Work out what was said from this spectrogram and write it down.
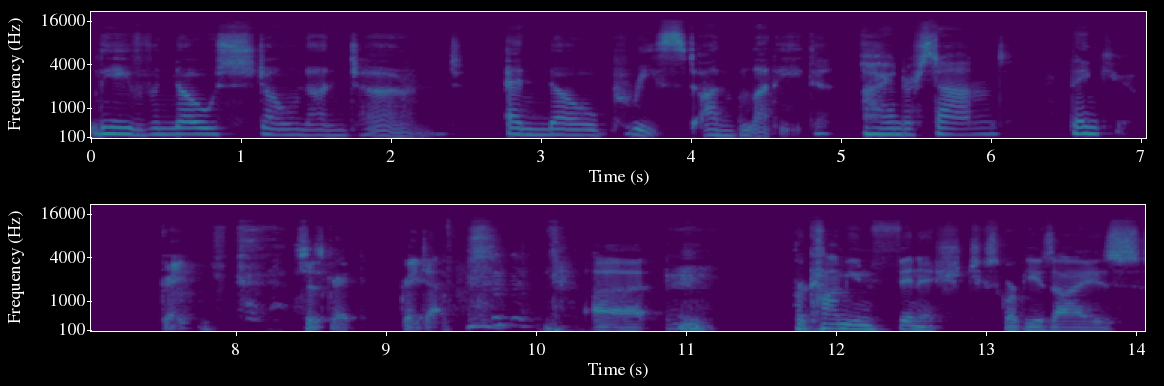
leave no stone unturned, and no priest unbloodied. I understand. Thank you. Great. Just great. Great job. uh, her commune finished, Scorpia's eyes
